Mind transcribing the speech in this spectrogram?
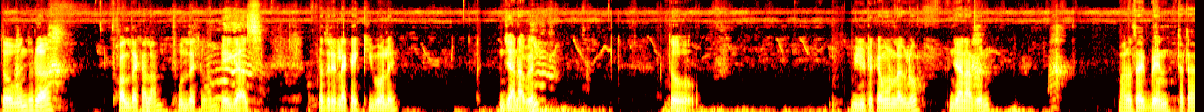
তো বন্ধুরা ফল দেখালাম, ফুল দেখালাম। এই গাছ আপনাদের এলাকায় কি বলে জানাবেন। তো ভিডিওটা কেমন লাগল জানাবেন। ভালো থাকবেন, টাটা।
